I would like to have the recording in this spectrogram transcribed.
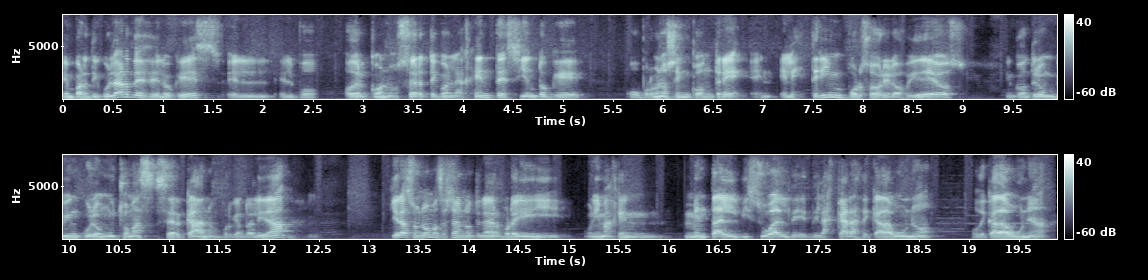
En particular desde lo que es el, el poder conocerte con la gente, siento que, o por lo menos encontré en el stream por sobre los videos, encontré un vínculo mucho más cercano, porque en realidad quieras o no, más allá de no tener por ahí una imagen mental, visual de, las caras de cada uno o de cada una,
